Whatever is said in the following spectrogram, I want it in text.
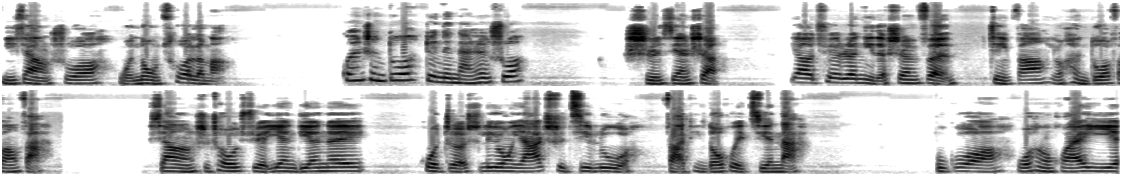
你想说我弄错了吗？关正多对那男人说：“石先生，要确认你的身份，警方有很多方法，像是抽血验 DNA，或者是利用牙齿记录，法庭都会接纳。”不过，我很怀疑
